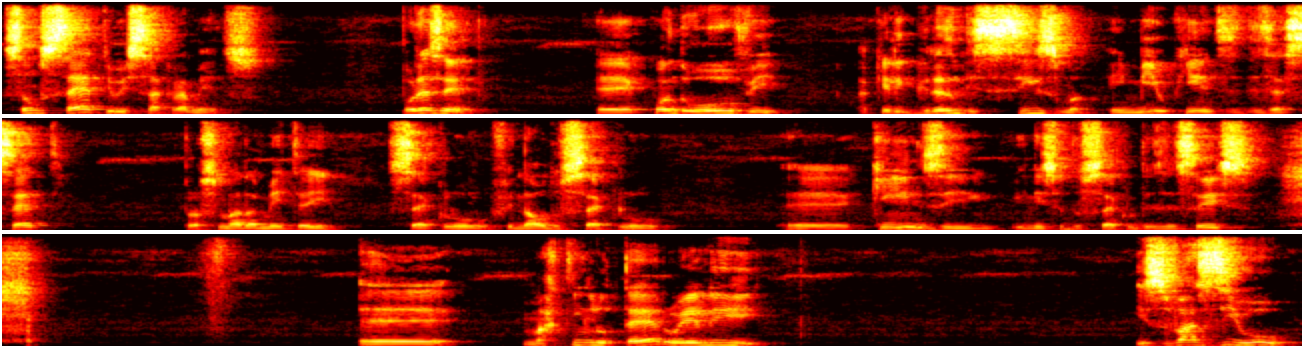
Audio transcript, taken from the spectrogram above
São sete os sacramentos. Por exemplo, é, quando houve aquele grande cisma em 1517, aproximadamente aí século final do século é, 15, início do século 16, é, Martim Lutero ele esvaziou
